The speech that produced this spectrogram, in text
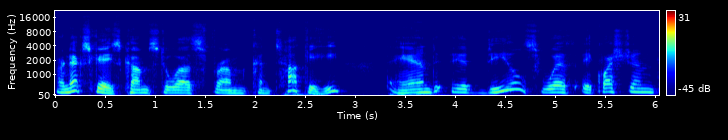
Our next case comes to us from Kentucky, and it deals with a question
